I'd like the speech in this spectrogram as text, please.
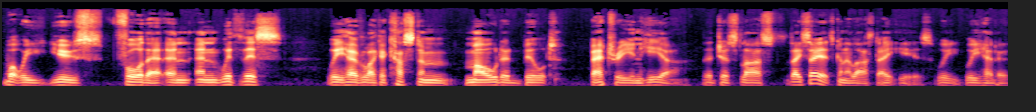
what we use for that, and and with this we have like a custom molded built battery in here that just lasts they say it's going to last eight years. We we had a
